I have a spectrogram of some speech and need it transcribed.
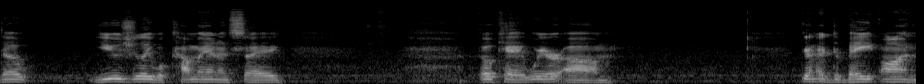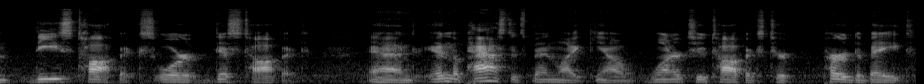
though, usually will come in and say, okay, we're um, going to debate on these topics or this topic. And in the past, it's been like, you know, one or two topics to, per debate.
